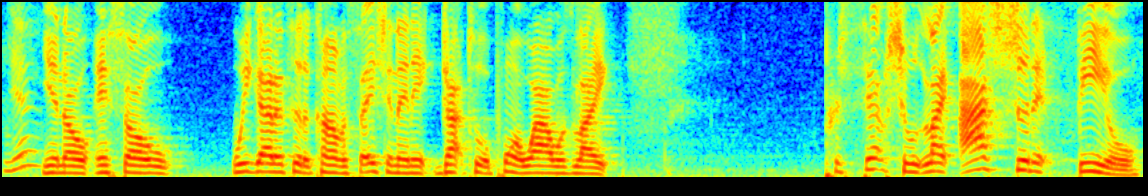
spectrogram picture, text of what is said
Yeah. You know, and so we got into the conversation, and it got to a point where I was like, perceptual, like I shouldn't feel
